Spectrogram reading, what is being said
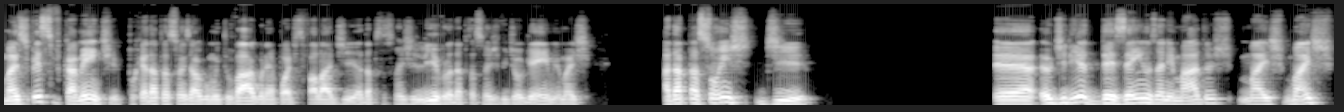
Mas especificamente, porque adaptações é algo muito vago, né? Pode-se falar de adaptações de livro, adaptações de videogame, mas adaptações de. é, eu diria desenhos animados, mas mais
